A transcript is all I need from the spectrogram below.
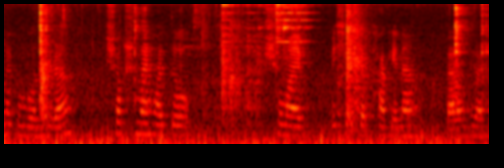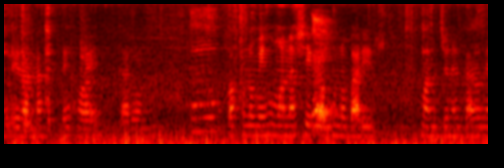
আলাইকুম বন্ধুরা। সবসময় হয়তো সময় বেশি একটা থাকে না, তাড়াহুড়া করে রান্না করতে হয়। কারণ কখনো মেহমান আসে, কখনো বাড়ির মানুষজনের কারণে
